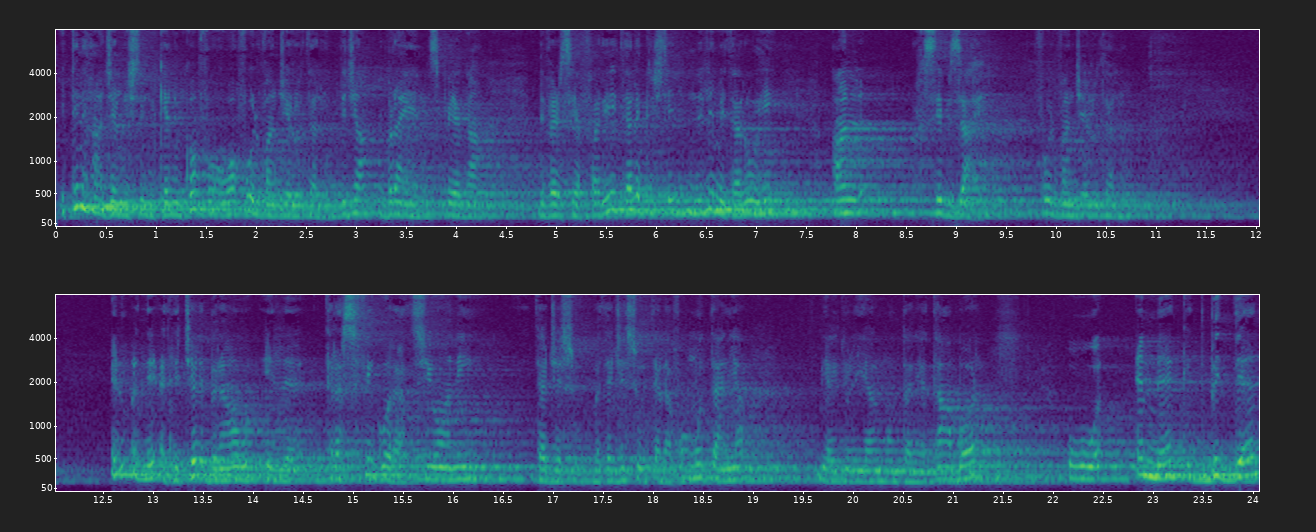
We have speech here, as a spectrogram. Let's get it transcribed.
It-tieni ħaġa li nixtieq nkellimkom fuqha huwa fuq il-Vanġelu ta' llum. Diġà Brian spjega diversi affarijiet, għalhekk nixtieq nillimita ruħi għal ħsieb żgħir fuq il-Vanġelu ta' llum. Illum qed niċċelebraw il-Trasfigurazzjoni ta' Ġesù, meta Ġesù tela' fuq muntanja, jgħidu li hija l-Muntanja Tabor, u hemmhekk tbiddel,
